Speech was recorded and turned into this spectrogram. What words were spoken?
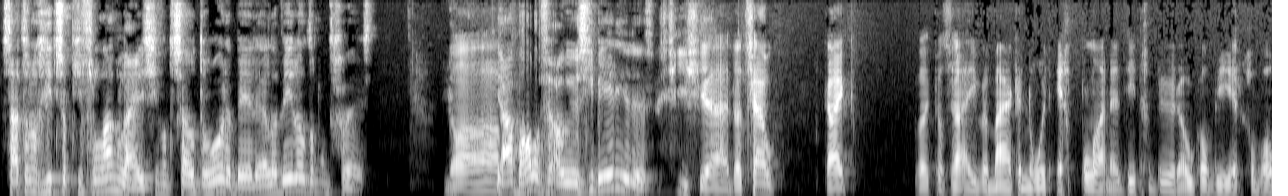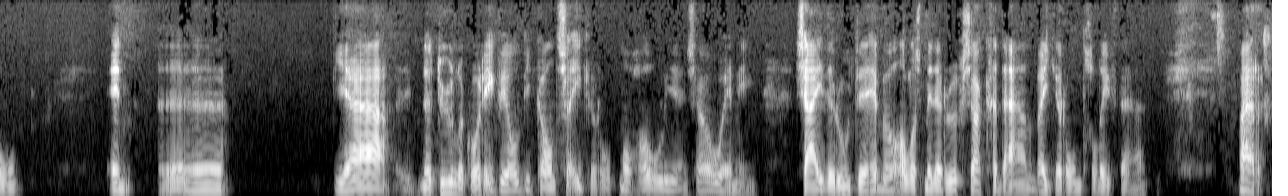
Staat er nog iets op je verlanglijstje? Want zo te horen ben je de hele wereld rond geweest. Nou, Ja, behalve oh, Siberië dus. precies, ja. Dat zou, kijk, wat ik al zei, we maken nooit echt plannen. Dit gebeurde ook alweer gewoon. En eh, ja, natuurlijk hoor, ik wil die kant zeker op Mongolië en zo. En in zijderoute hebben we alles met een rugzak gedaan, een beetje rondgelift daar. Maar,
